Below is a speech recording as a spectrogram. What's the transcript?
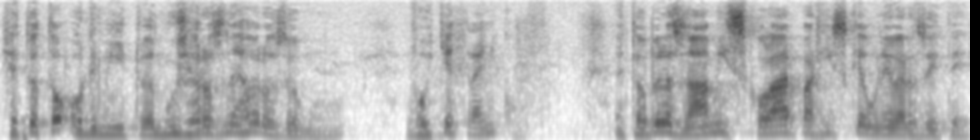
že toto odmítl muž hrozného rozumu, Vojtěch Raňkův. To byl známý scholár Pařížské univerzity.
